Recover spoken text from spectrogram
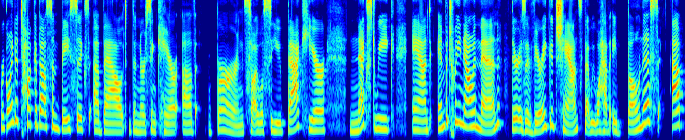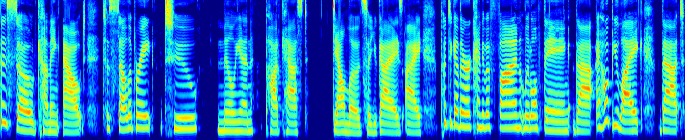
We're going to talk about some basics about the nursing care of burns. So I will see you back here next week. And in between now and then, there is a very good chance that we will have a bonus episode coming out to celebrate 2 million podcast downloads. So, you guys, I put together kind of a fun little thing that I hope you like that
